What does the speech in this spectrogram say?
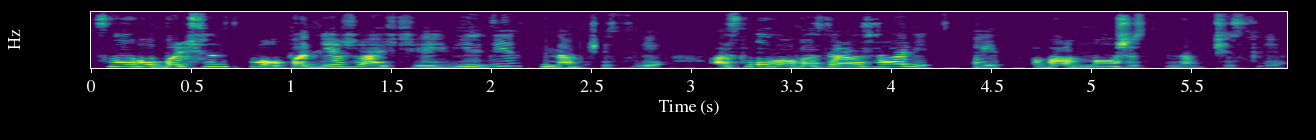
Слово «большинство» подлежащее в единственном числе, а слово «возражали» стоит во множественном числе.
